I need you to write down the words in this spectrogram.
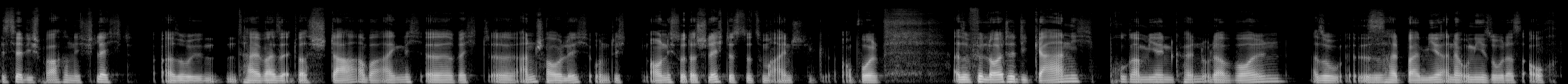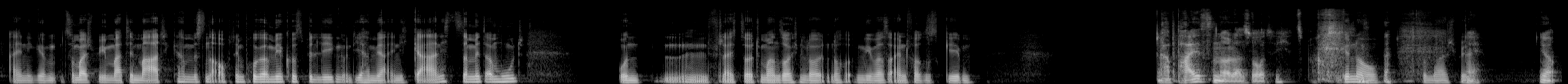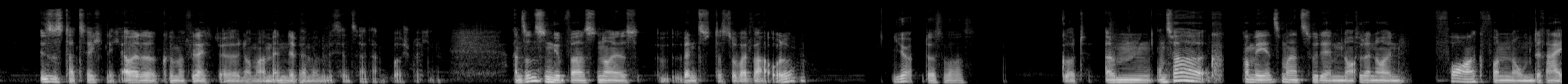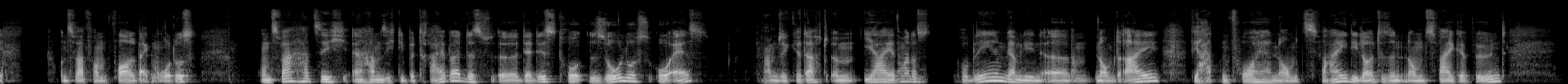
ist ja die Sprache nicht schlecht. Also teilweise etwas starr, aber eigentlich äh, recht äh, anschaulich und ich, auch nicht so das Schlechteste zum Einstieg. Obwohl, also für Leute, die gar nicht programmieren können oder wollen, also es ist halt bei mir an der Uni so, dass auch einige, zum Beispiel Mathematiker müssen auch den Programmierkurs belegen und die haben ja eigentlich gar nichts damit am Hut. Und mh, hm, vielleicht sollte man solchen Leuten noch irgendwie was Einfaches geben. Ja, Python oder so. Ich jetzt mal. Genau, zum Beispiel. Nein. Ja, ist es tatsächlich. Aber da können wir vielleicht äh, nochmal am Ende, wenn wir ein bisschen Zeit haben, sprechen. Ansonsten gibt es was Neues, wenn es das soweit war, oder? Ja, das war's. Gut. Ähm, und zwar kommen wir jetzt mal zu, dem, zu der neuen Fork von GNOME 3. Und zwar vom Fallback-Modus. Und zwar hat sich, äh, haben sich die Betreiber des, äh, der Distro Solus OS haben sich gedacht, ähm, ja, jetzt haben wir das Problem, wir haben die äh, GNOME 3, wir hatten vorher GNOME 2, die Leute sind GNOME 2 gewöhnt.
